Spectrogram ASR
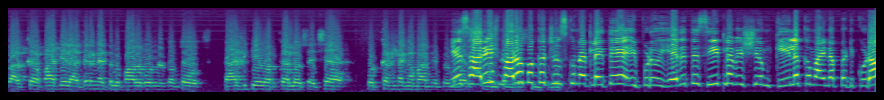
పార్టీల అగ్రనేతలు పాల్గొనడంతో రాజకీయ వర్గాల్లో చర్చ ఉత్కంఠంగా మారినటువంటి ఎస్ హరీష్ మరో పక్క కనిపిస్తుంది. చూసుకున్నట్లయితే ఇప్పుడు ఏదైతే సీట్ల విషయం కీలకమైనప్పటికీ కూడా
